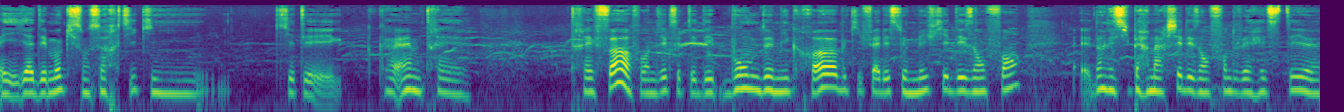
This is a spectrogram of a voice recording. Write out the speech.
il y a des mots qui sont sortis qui, étaient quand même très très fort. on disait que c'était des bombes de microbes, qu'il fallait se méfier des enfants. Euh, dans les supermarchés, les enfants devaient rester euh,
